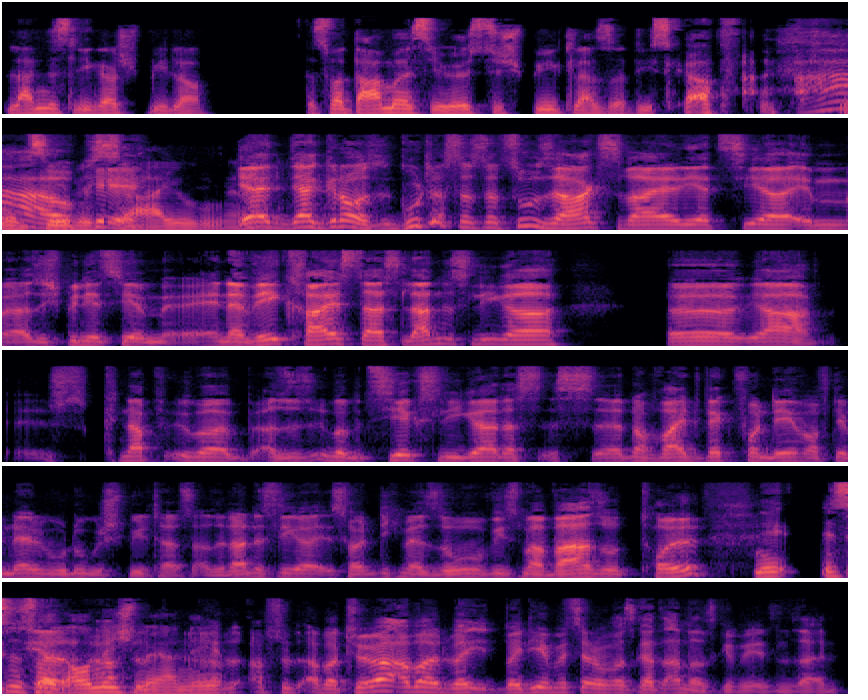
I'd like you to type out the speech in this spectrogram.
Landesligaspieler. Das war damals die höchste Spielklasse, die es gab. Ah, okay. Ja, Ja. ja, genau. Gut, dass du das dazu sagst, weil jetzt hier im, also ich bin jetzt hier im NRW-Kreis, da ist Landesliga, äh, ja, ist knapp über, also ist über Bezirksliga, das ist äh, noch weit weg von dem, auf dem Level, wo du gespielt hast. Also Landesliga ist heute nicht mehr so, wie es mal war, so toll. Nee, ist es eher halt auch nicht absolut, mehr. Nee. ab- absolut Amateur, aber bei, bei dir wird es ja noch was ganz anderes gewesen sein.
